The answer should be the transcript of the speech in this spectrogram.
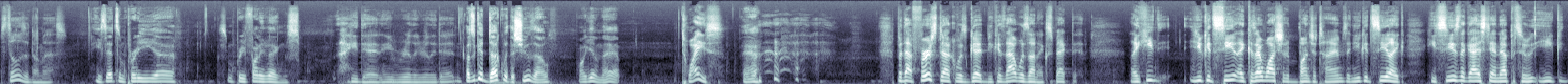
Still is a dumbass. He said some pretty uh some pretty funny things. He did. He really, really did. That was a good duck with the shoe though. I'll give him that. Twice. Yeah. But that first duck was good because that was unexpected. Like he, you could see like because I watched it a bunch of times, and you could see like he sees the guy stand up, so he could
